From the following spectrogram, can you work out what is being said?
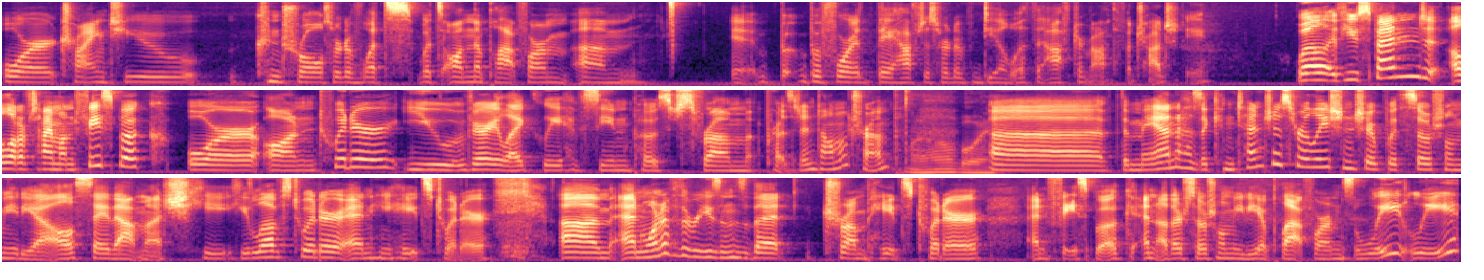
or trying to control sort of what's what's on the platform um, eh, b- before they have to sort of deal with the aftermath of a tragedy. Well, if you spend a lot of time on Facebook or on Twitter, you very likely have seen posts from President Donald Trump. Oh boy. Uh, the man has a contentious relationship with social media. I'll say that much. He he loves Twitter and he hates Twitter. Um, and one of the reasons that Trump hates Twitter and Facebook and other social media platforms lately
